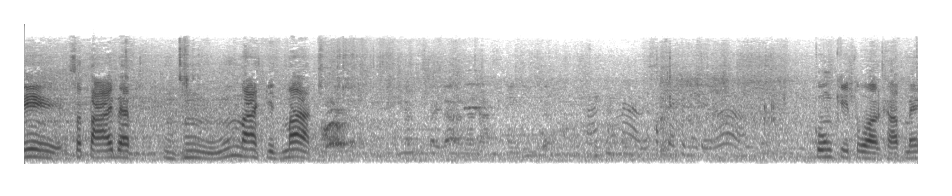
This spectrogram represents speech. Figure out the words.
นี่สไตล์แบบอื้อหือน่ากินมากข้างหน้าเลยเขาเป็นเป็นเด้อกุ้งกี่ตัวครับแม่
